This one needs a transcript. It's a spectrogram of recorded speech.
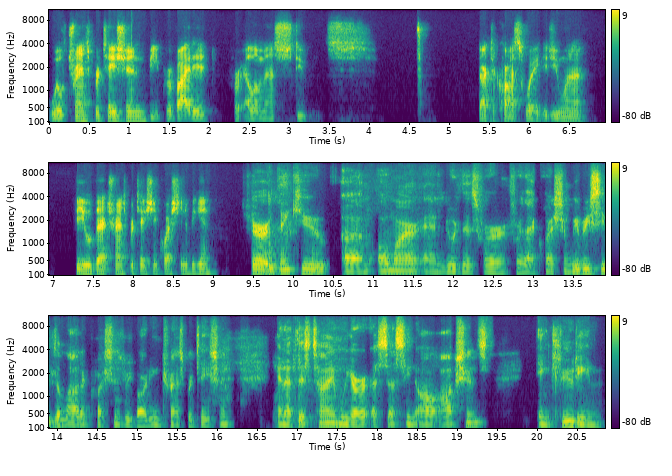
will transportation be provided for LMS students? Dr. Crosthwaite, did you want to field that transportation question to begin? Sure. Thank you, um, Omar and Lourdes for, for that question. We received a lot of questions regarding transportation. And at this time, we are assessing all options, including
